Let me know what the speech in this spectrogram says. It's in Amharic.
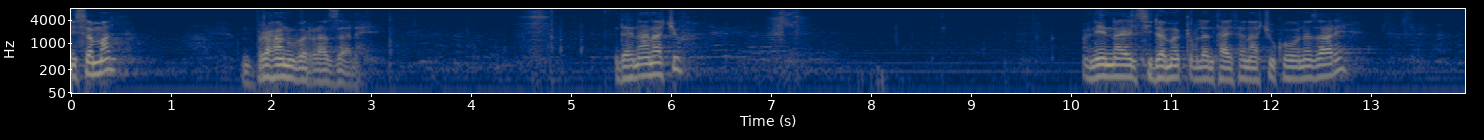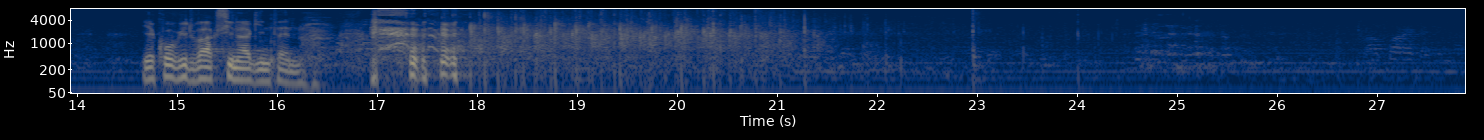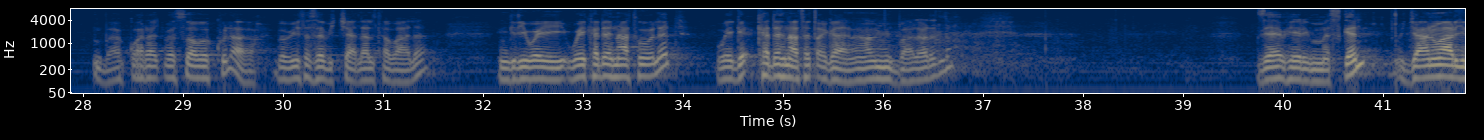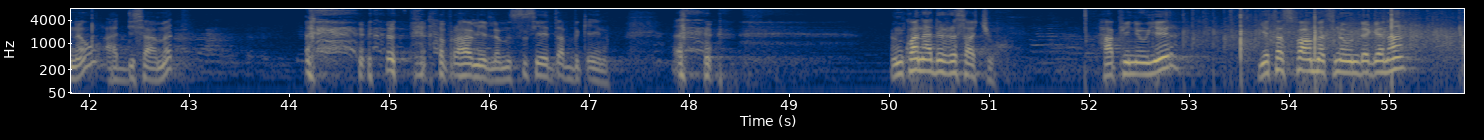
አሁን ይሰማል? ብርሃኑ በራዛ ላይ ደህና ናችሁ? እኔና ኤልሲ ደመቅ ብለን ታይተናችሁ ከሆነ ዛሬ የኮቪድ ቫክሲን አግኝተን ነው። በአቋራጭ በሷ በኩል በቤተሰብ ይቻላል ተባለ። እንግዲህ ወይ ከደህና ተወለድ ወይ ከደህና ተጠጋ የሚባለው አይደለም። እግዚአብሔር ይመስገን። ጃንዋሪ ነው፣ አዲስ ዓመት። አብርሃም የለም፣ እሱ ሲሄድ ጠብቄ ነው። እንኳን አደረሳችሁ። ሃፒ ኒው ይር። የተስፋ ዓመት ነው። እንደገና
